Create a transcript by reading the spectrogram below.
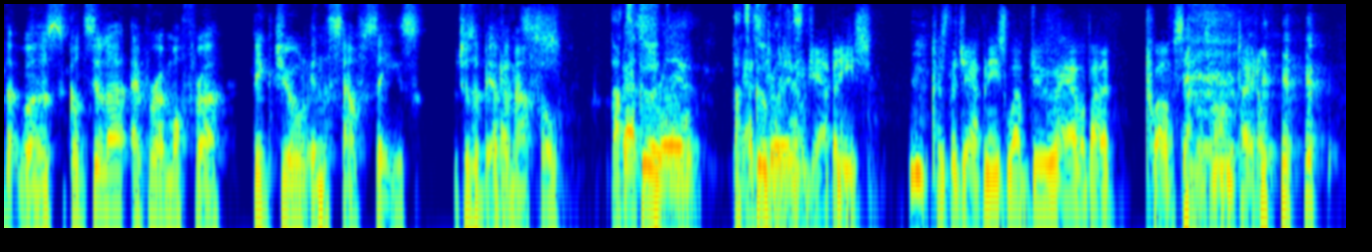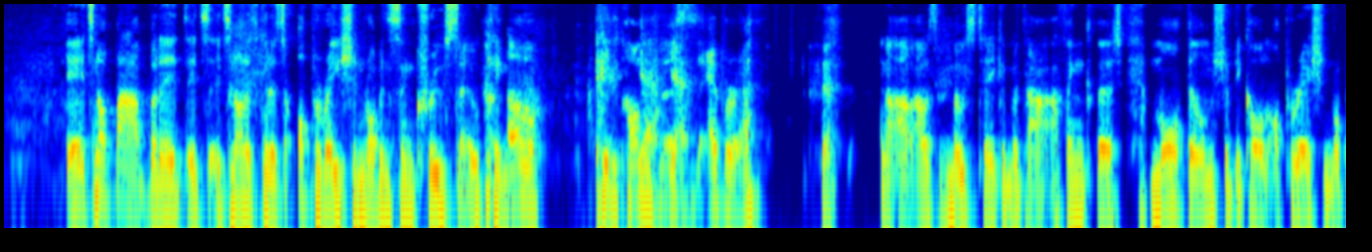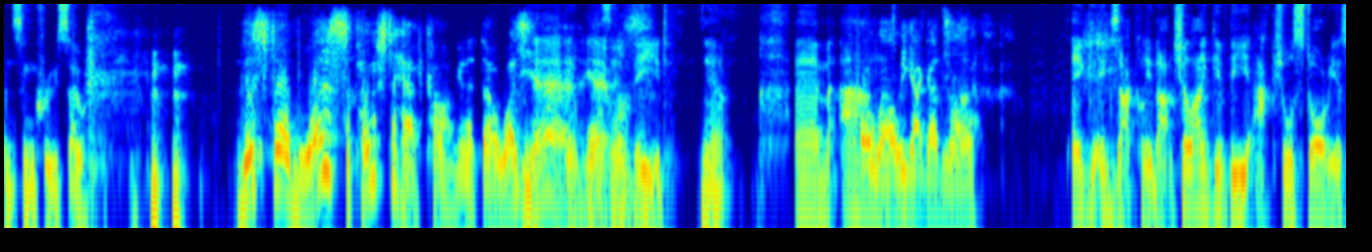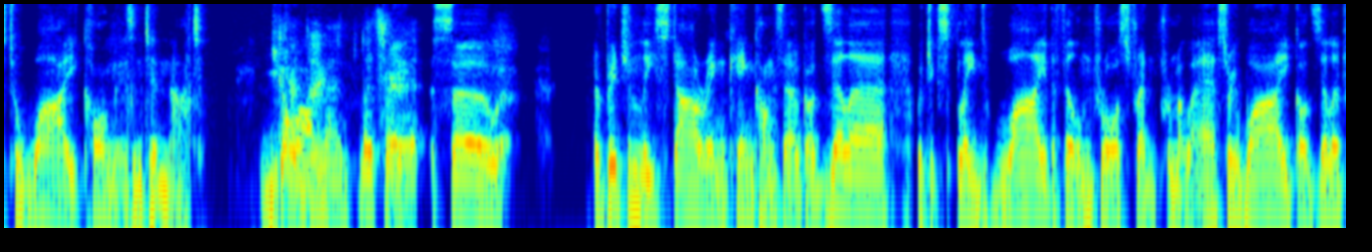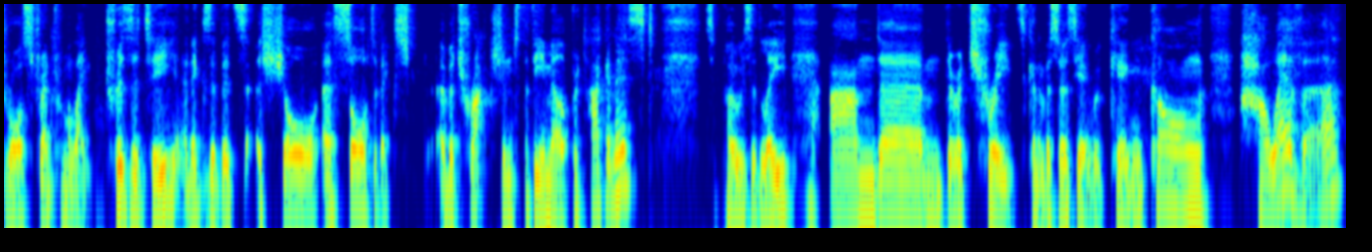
that was Godzilla, Ebra, Mothra, Big Duel in the South Seas, which is a bit of a mouthful. That's, That's good. brilliant. That's, that's good, the but it's, Japanese. Because the Japanese love to have about a 12 sentence long title. it's not bad, but it, it's it's not as good as Operation Robinson Crusoe, King oh, King Kong Yeah, versus Ebera, And I, I was most taken with that. I think that more films should be called Operation Robinson Crusoe. This film was supposed to have Kong in it, though, wasn't it? yeah, it yeah, was it was. indeed. Yeah. Um, and Oh well, we got Godzilla. ex- exactly that. Shall I give the actual story as to why Kong isn't in that? You Go on, do. then. Let's hear Okay, it. So, originally starring King Kong instead of Godzilla, which explains why the film draws strength from uh, sorry why Godzilla draws strength from electricity and exhibits a, short, a sort of ex- of attraction to the female protagonist, supposedly, and um, there are traits kind of associated with King Kong. However,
